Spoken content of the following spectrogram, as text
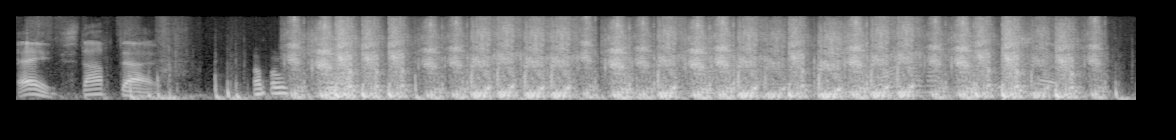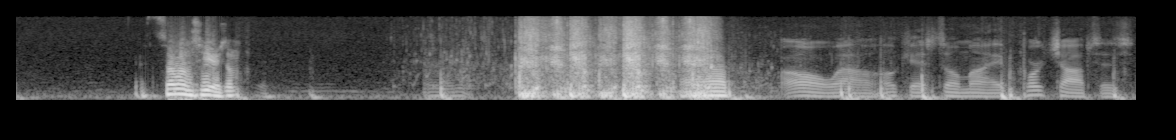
hey, stop that. Someone's here. Some. Uh, Oh wow. Okay, so my pork chops is.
